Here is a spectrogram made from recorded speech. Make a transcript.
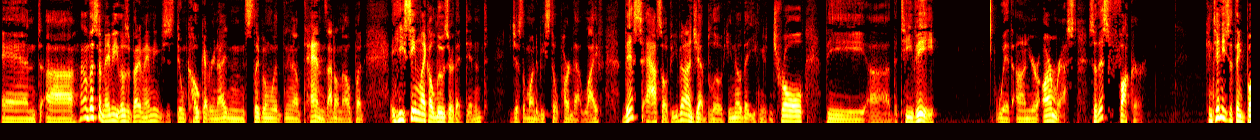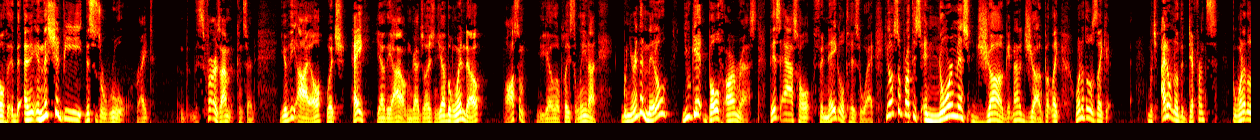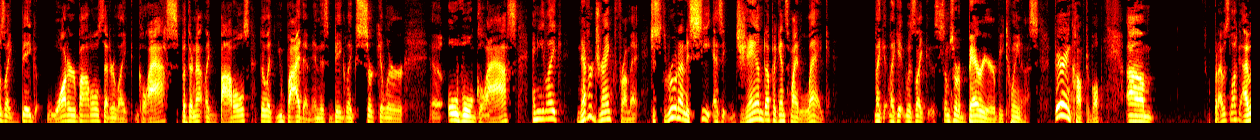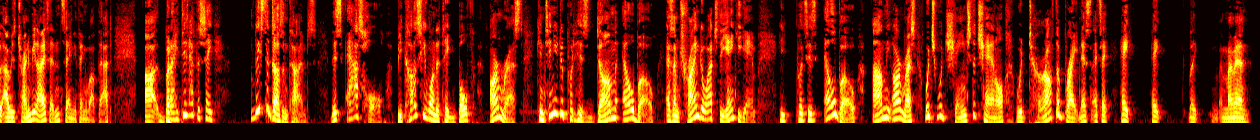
And uh, well, listen, maybe those are better. Maybe he's just doing coke every night and sleeping with you know tens. I don't know, but he seemed like a loser that didn't. He just wanted to be still part of that life. This asshole, if you've been on JetBlue, you know that you can control the uh, the TV with on your armrest. So this fucker continues to think both, and this should be this is a rule, right? As far as I'm concerned, you have the aisle, which hey, you have the aisle. Congratulations. You have the window. Awesome. You get a little place to lean on. When you're in the middle, you get both armrests. This asshole finagled his way. He also brought this enormous jug, not a jug, but like one of those like which I don't know the difference, but one of those like big water bottles that are like glass, but they're not like bottles. They're like you buy them in this big like circular uh, oval glass, and he like never drank from it. Just threw it on his seat as it jammed up against my leg, like like it was like some sort of barrier between us. Very uncomfortable. Um, but I was lucky. I, I, was trying to be nice. I didn't say anything about that. Uh, but I did have to say, at least a dozen times, this asshole, because he wanted to take both armrests, continued to put his dumb elbow, as I'm trying to watch the Yankee game, he puts his elbow on the armrest, which would change the channel, would turn off the brightness, and I'd say, hey, hey, like, my man,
